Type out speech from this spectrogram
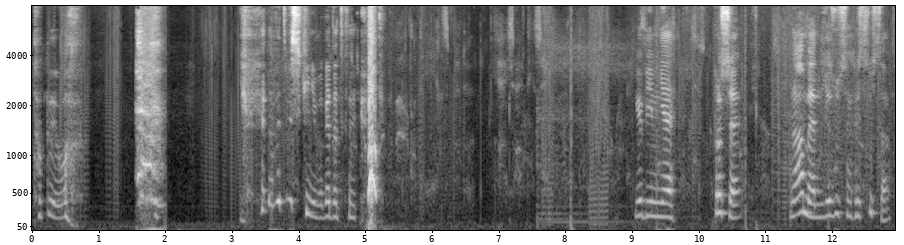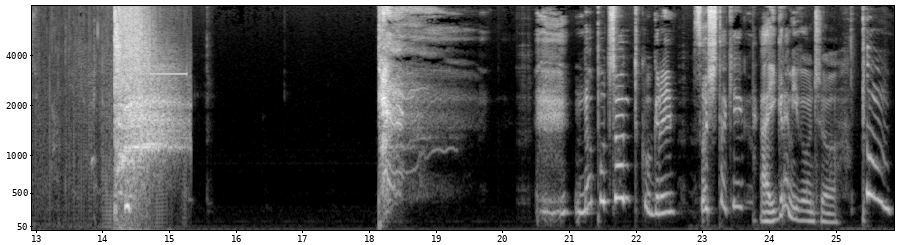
to było? Ja nawet myszki nie mogę dotknąć. O! Nie mnie. Proszę. Na amen Jezusa Chrystusa. Na początku gry coś takiego. A i grę mi wyłączyło. Pum.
